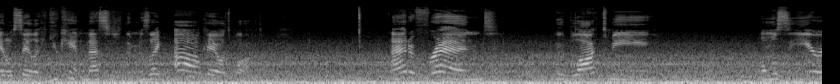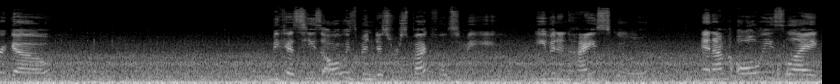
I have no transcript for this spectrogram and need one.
it'll say like you can't message them. It's like, oh okay, well it's blocked. I had a friend who blocked me almost a year ago because he's always been disrespectful to me, even in high school. And I've always like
